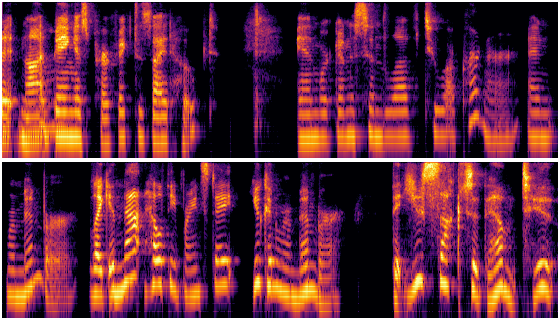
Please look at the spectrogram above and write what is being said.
it not Mhm. being as perfect as I'd hoped. And we're going to send love to our partner. And remember, like in that healthy brain state, you can remember that you suck to them too.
